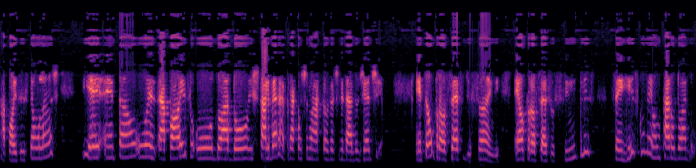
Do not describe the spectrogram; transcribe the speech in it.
Após isso tem um lanche. E então, o, após o doador está liberado para continuar suas atividades do dia a dia. Então, o processo de sangue é um processo simples, sem risco nenhum para o doador.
